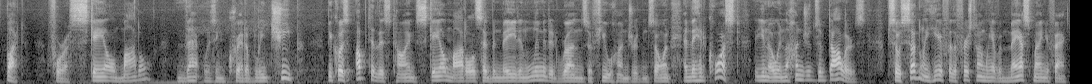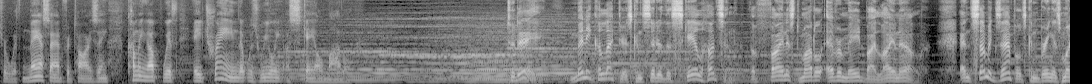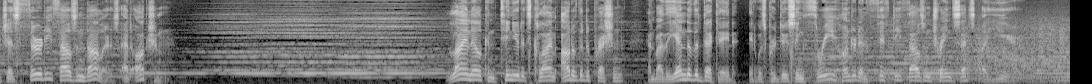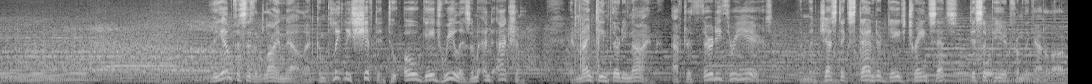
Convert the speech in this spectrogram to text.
But for a scale model, that was incredibly cheap because up to this time scale models had been made in limited runs, a few hundred and so on, and they had cost, you know, in the hundreds of dollars. So suddenly here for the first time we have a mass manufacturer with mass advertising coming up with a train that was really a scale model. Today, many collectors consider the Scale Hudson the finest model ever made by Lionel and some examples can bring as much as $30,000 at auction. Lionel continued its climb out of the Depression, and by the end of the decade, it was producing 350,000 train sets a year. The emphasis at Lionel had completely shifted to O-gauge realism and action. In 1939, after 33 years, the majestic standard gauge train sets disappeared from the catalog.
